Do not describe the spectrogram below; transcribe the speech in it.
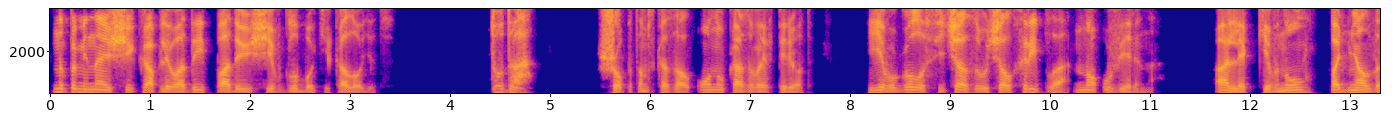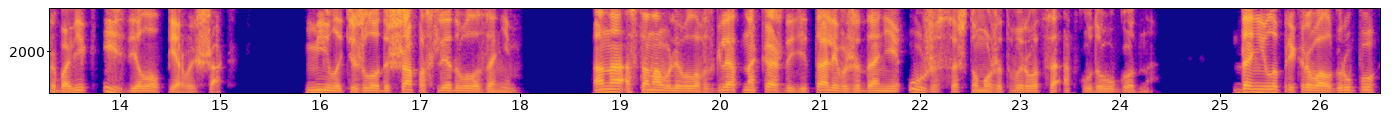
напоминающие капли воды, падающие в глубокий колодец. «Туда!» — шепотом сказал он, указывая вперед. Его голос сейчас звучал хрипло, но уверенно. Олег кивнул, поднял дробовик и сделал первый шаг. Мила, тяжело дыша, последовала за ним. Она останавливала взгляд на каждой детали в ожидании ужаса, что может вырваться откуда угодно. Данила прикрывал группу,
